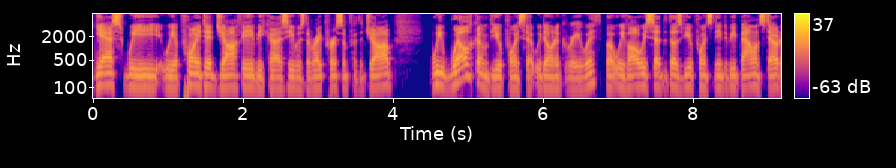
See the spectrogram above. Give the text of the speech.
Yes, we we appointed Joffe because he was the right person for the job we welcome viewpoints that we don't agree with, but we've always said that those viewpoints need to be balanced out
